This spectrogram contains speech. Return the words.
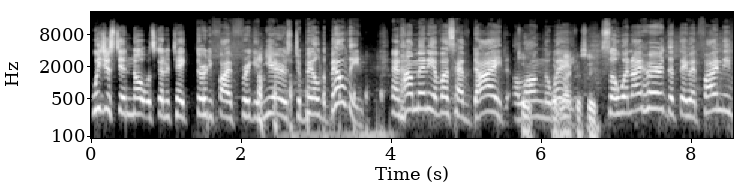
We just didn't know it was going to take 35 friggin' years to build a building. And how many of us have died along the way? verdad que sí. So when I heard that they had finally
